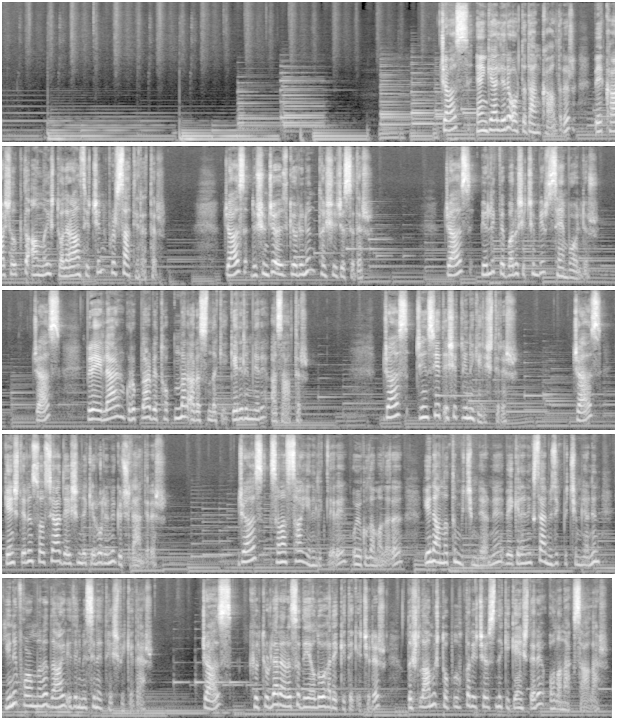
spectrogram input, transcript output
Caz, engelleri ortadan kaldırır ve karşılıklı anlayış tolerans için fırsat yaratır. Caz, düşünce özgürlüğünün taşıyıcısıdır. Caz, birlik ve barış için bir semboldür. Caz, bireyler, gruplar ve toplumlar arasındaki gerilimleri azaltır. Caz, cinsiyet eşitliğini geliştirir. Caz, gençlerin sosyal değişimdeki rolünü güçlendirir. Caz, sanatsal yenilikleri, uygulamaları, yeni anlatım biçimlerini ve geleneksel müzik biçimlerinin yeni formlara dahil edilmesini teşvik eder. Caz, kültürler arası diyaloğu harekete geçirir, dışlanmış topluluklar içerisindeki gençlere olanak sağlar.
